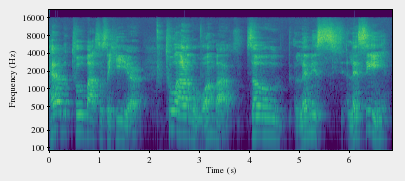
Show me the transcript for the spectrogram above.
Have two boxes here, two out of one box. So let me let's see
